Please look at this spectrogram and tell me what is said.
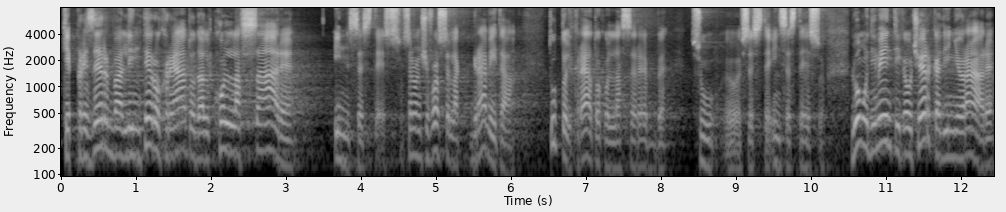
che preserva l'intero creato dal collassare in se stesso. Se non ci fosse la gravità, tutto il creato collasserebbe su, uh, se in se stesso. L'uomo dimentica o cerca di ignorare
